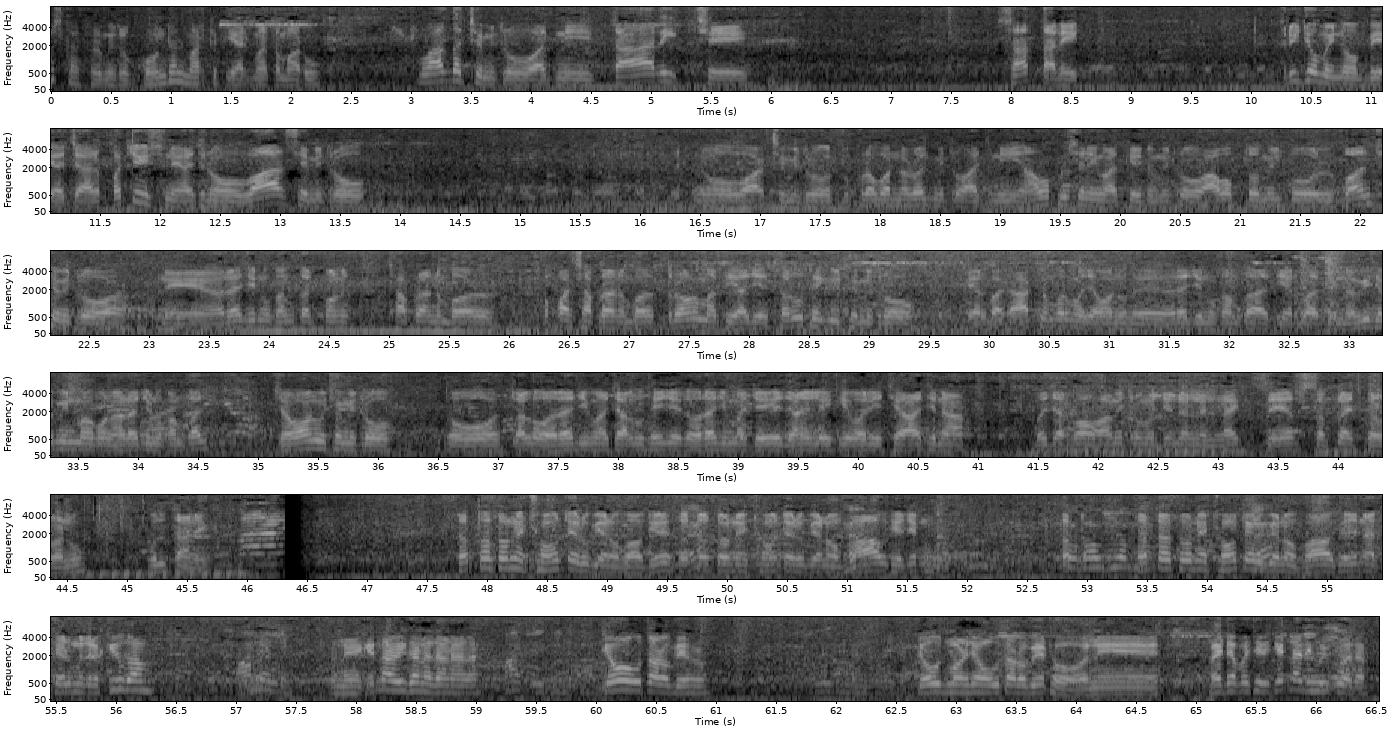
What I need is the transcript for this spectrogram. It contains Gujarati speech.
નમસ્કાર ખેડૂત મિત્રો. ગોંડલ માર્કેટ યાર્ડમાં તમારું સ્વાગત છે મિત્રો. આજની તારીખ છે સાત તારીખ, ત્રીજો મહિનો બે હજાર પચીસ ને આજનો વાર છે મિત્રો. આજનો વાર છે મિત્રો. શુક્રવારનો રોજ મિત્રો આજની આવક વિશેની વાત કરીએ તો મિત્રો, આવક તો બિલકુલ બંધ છે મિત્રો. અને હરાજીનું કામકાજ પણ છાપરા નંબર, કપાસ છાપરા નંબર ત્રણમાંથી આજે શરૂ થઈ ગયું છે મિત્રો. ત્યારબાદ આઠ નંબરમાં જવાનું છે હરાજીનું કામકાજ, ત્યારબાદ નવી જમીનમાં પણ હરાજીનું કામકાજ જવાનું છે મિત્રો. તો ચાલો હરાજીમાં ચાલુ થઈ જાય તો હરાજીમાં જઈએ, જાણી લઈએ કેવા છે આજના બજાર ભાવ. આ મિત્રોમાં ચેનલને લાઈક શેર સબસ્ક્રાઈબ કરવાનું ભૂલતા નહીં. સત્તરસો ને છોતેર રૂપિયાનો ભાવ છે. સત્તરસો ને છોતેર રૂપિયાનો ભાવ છે સત્તરસો ને છોતેર રૂપિયાનો ભાવ છે. જેના ખેડ મિત્ર, કયું ગામ? અને કેટલા વીઘાના દાણા હતા? કેવો ઉતારો બેઠો ચૌદ મણ જેવો ઉતારો બેઠો અને બેઠા પછી કેટલા દિવસ ઉકળ્યા હતા?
